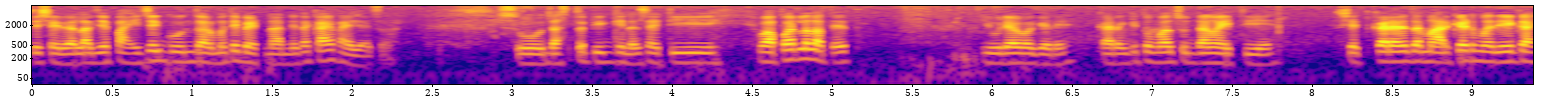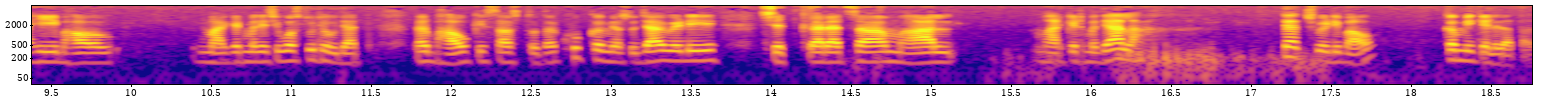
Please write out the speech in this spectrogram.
ते शरीराला जे पाहिजे गुणधर्म ते भेटणार नाही तर काय फायद्याचं? सो जास्त पीक घेण्यासाठी वापरलं जातात युरिया वगैरे. कारण की तुम्हाला सुद्धा माहिती आहे. शेतकऱ्याला जर मार्केटमध्ये काही भाव मार्केटमध्ये अशी वस्तू ठेवू द्यात तर भाव किस्सा असतो तर खूप कमी असतो. ज्यावेळी शेतकऱ्याचा माल मार्केटमध्ये आला त्याच वेळी भाव कमी केले जातात.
